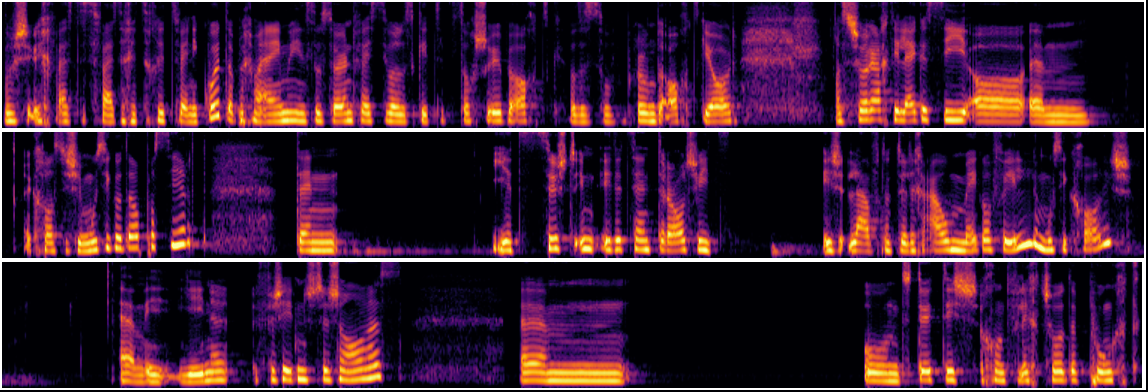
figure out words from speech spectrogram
Ich weiß, das weiß ich jetzt ein bisschen zu wenig gut, aber ich meine, immerhin das Luzern Festival, das gibt es jetzt doch schon über 80, also so rund 80 Jahre. Also schon recht die Legacy an ähm, klassischer Musik, die da passiert. Dann Jetzt sonst in, der Zentralschweiz ist, läuft natürlich auch mega viel musikalisch. Ähm, in jenen verschiedensten Genres. Ähm, und dort ist, kommt vielleicht schon der Punkt,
